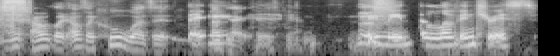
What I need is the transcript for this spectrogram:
I, I was like, I was like, who was it? they Okay, it was yeah. they made the love interest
